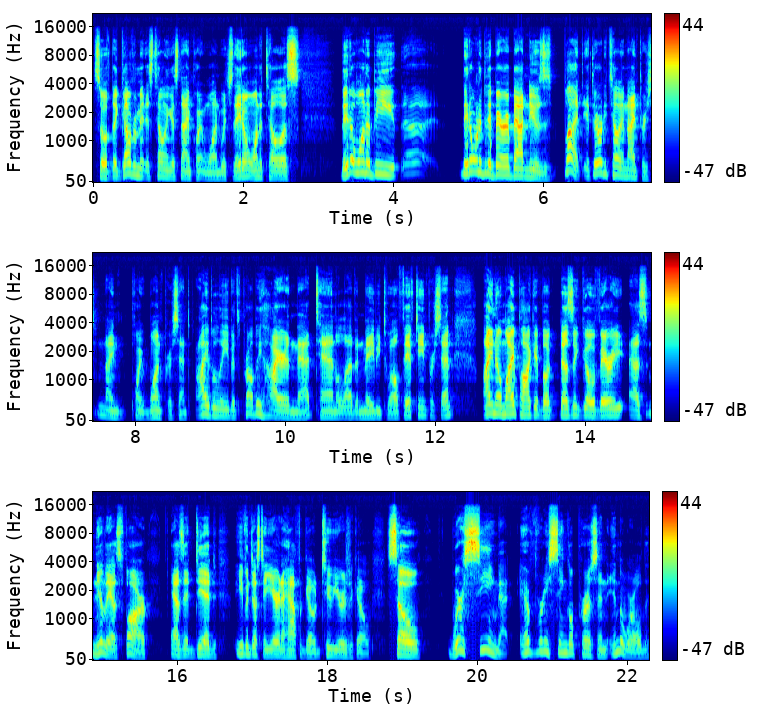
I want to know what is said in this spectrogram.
So if the government is telling us nine point one, which they don't want to tell us, they don't want to be. Uh, they don't want to be the bearer of bad news, but if they're already telling 9 9.1%, I believe it's probably higher than that 10, 11, maybe 12, 15%. I know my pocketbook doesn't go very as nearly as far as it did even just a year and a half ago, two years ago. So we're seeing that every single person in the world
